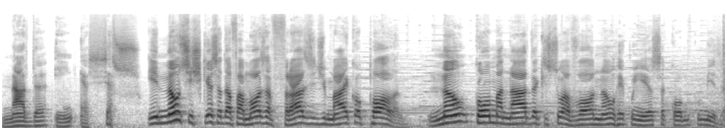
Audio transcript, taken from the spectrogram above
nada em excesso. E não se esqueça da famosa frase de Michael Pollan. Não coma nada que sua avó não reconheça como comida.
